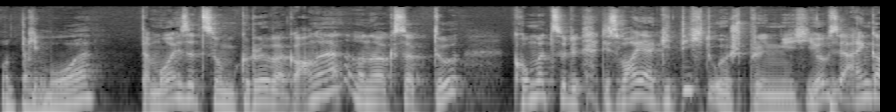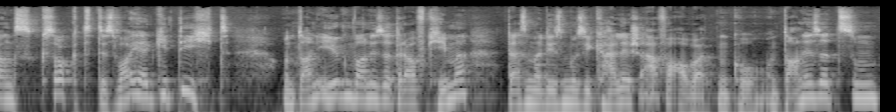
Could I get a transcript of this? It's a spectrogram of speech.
Und der Moor, Der Moor ist ja zum Gruber gegangen und hat gesagt, du, komm mal zu dir. Das war ja ein Gedicht ursprünglich. Ich habe es ja eingangs gesagt, das war ja ein Gedicht. Und dann irgendwann ist er drauf gekommen, dass man das musikalisch auch verarbeiten kann. Und dann ist er zum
